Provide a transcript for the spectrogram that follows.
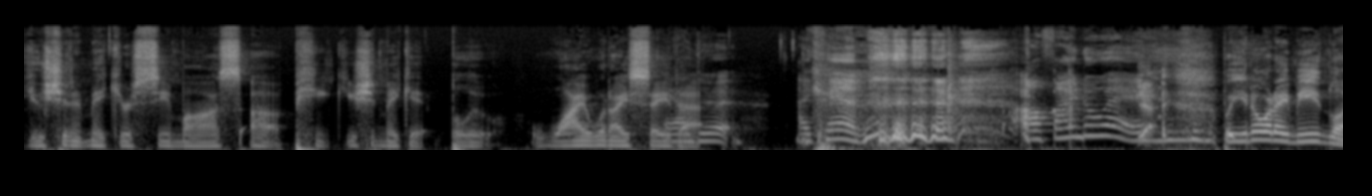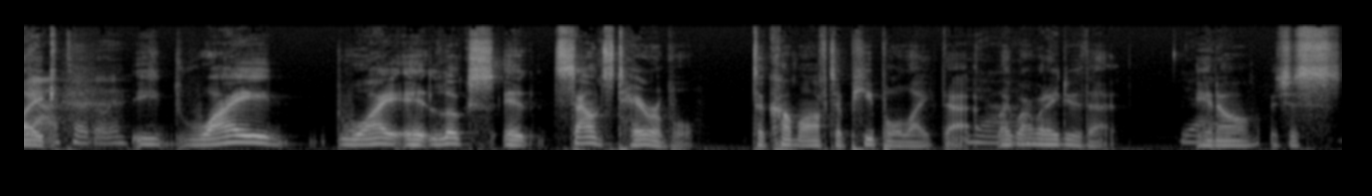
you shouldn't make your sea moss uh pink. You should make it blue." Why would I say Hey, that? do it. I can. I'll find a way. Yeah. But you know what I mean? Like yeah, totally. why why it looks it sounds terrible to come off to people like that like why would i do that Yeah. you know it's just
